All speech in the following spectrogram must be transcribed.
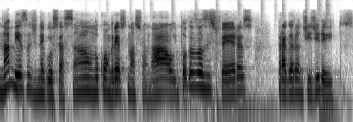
na mesa de negociação, no Congresso Nacional, em todas as esferas, para garantir direitos.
